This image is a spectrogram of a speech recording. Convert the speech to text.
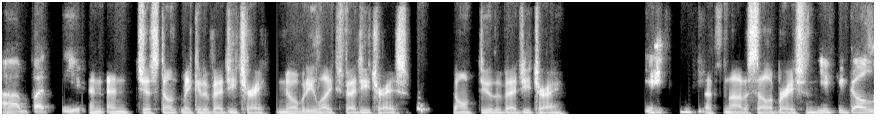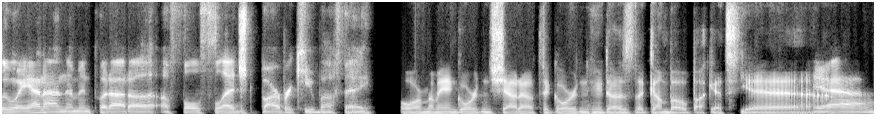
Uh, but you and and just don't make it a veggie tray. Nobody likes veggie trays. Don't do the veggie tray. That's not a celebration. You could go Lou Ann on them and put out a, a full fledged barbecue buffet. Or my man Gordon, shout out to Gordon who does the gumbo buckets. Yeah. Yeah.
